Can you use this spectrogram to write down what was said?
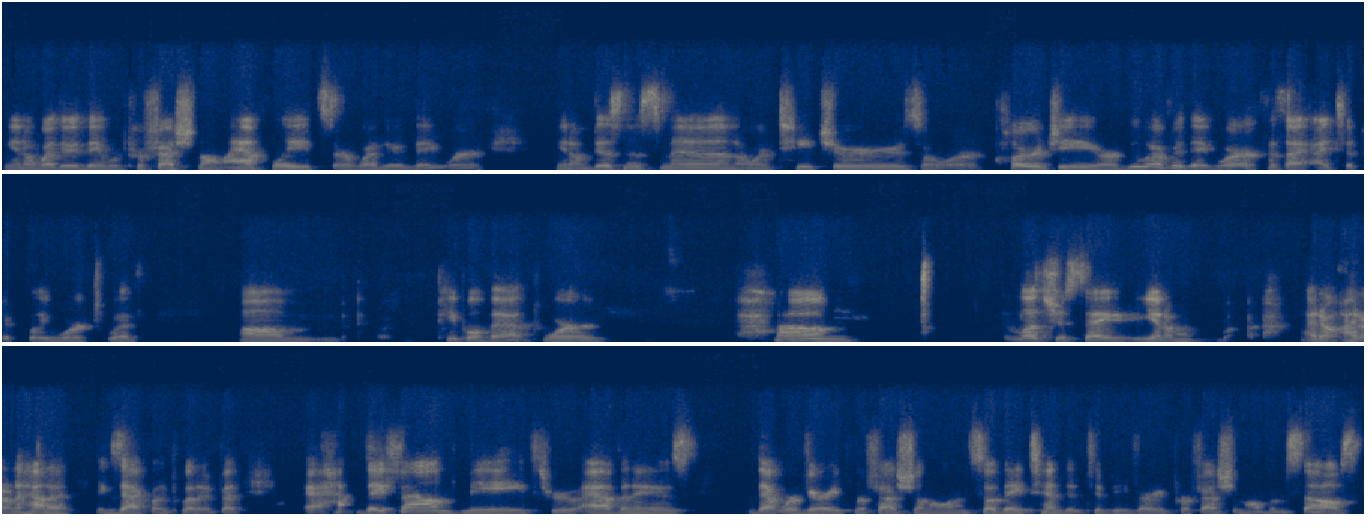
you know, whether they were professional athletes or whether they were, you know, businessmen or teachers or clergy or whoever they were, because I, I, typically worked with um, people that were, um, let's just say, you know, I don't, I don't know how to exactly put it, but they found me through avenues that were very professional. And so they tended to be very professional themselves.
